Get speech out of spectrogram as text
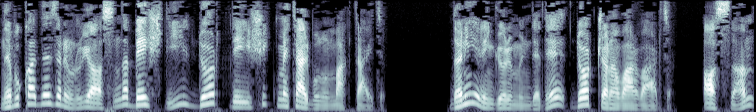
Nebukadnezar'ın rüyasında beş değil dört değişik metal bulunmaktaydı. Daniel'in görümünde de dört canavar vardı. Aslan,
